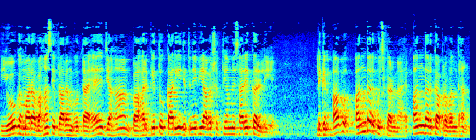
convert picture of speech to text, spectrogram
योग हमारा वहाँ से प्रारंभ होता है जहाँ बाहर के तो कार्य जितने भी आवश्यक थे हमने सारे कर लिए। लेकिन अब अंदर कुछ करना है, अंदर का प्रबंधन।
